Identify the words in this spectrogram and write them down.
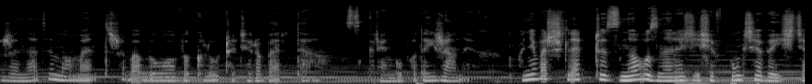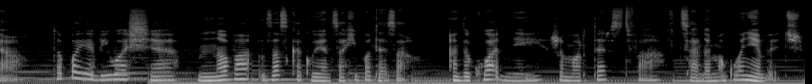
że na ten moment trzeba było wykluczyć Roberta z kręgu podejrzanych. Ponieważ śledczy znowu znaleźli się w punkcie wyjścia, to pojawiła się nowa, zaskakująca hipoteza a dokładniej, że morderstwa wcale mogło nie być.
